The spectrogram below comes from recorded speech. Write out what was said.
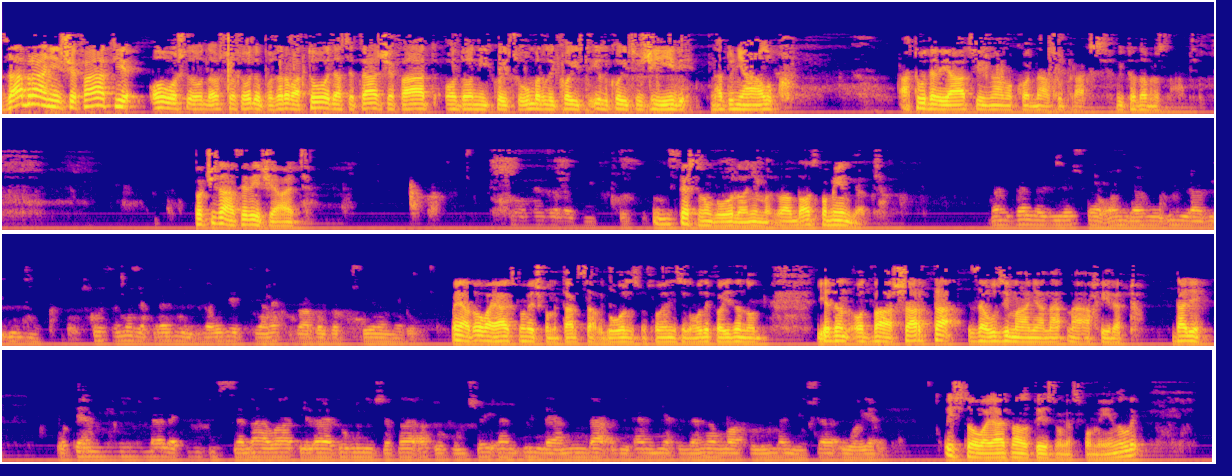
Zabranjen šefat je ovo što, što se ovdje upozorava, to je da se traži šefat od onih koji su umrli koji ili koji su živi na Dunjaluku. A tu devijaciju imamo kod nas u praksi. Vi to dobro znate. Pročitam sljedeći ajet. Sve što smo govorili o njemu, ali spomenuti ga. Ko se može predvidjeti za uvjeti, za nekoga bez opisivanja njegovih? Ma ja, ovaj ajet smo već komentarcali, govorili smo spomenuli se ovdje kao jedan od, jedan od dva šarta za uzimanja na, na ahiretu. Dalje. Isto ovaj ajet, malo prije smo ga spomenuli.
